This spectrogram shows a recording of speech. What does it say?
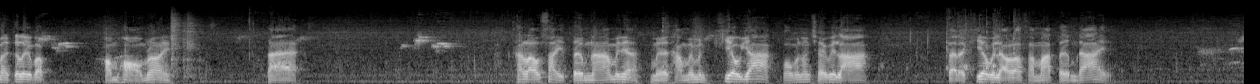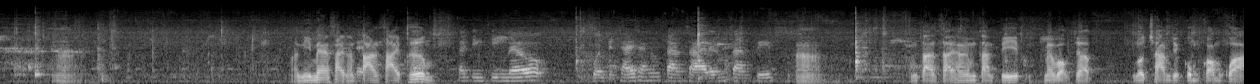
มันก็เลยแบบหอมๆหน่อย แต่ ถ้าเราใส่เติมน้ำไปเนี่ยมันจะทำให้มันเคี่ยวยาก เพราะมันต้องใช้เวลา แต่ถ้าเคี่ยวไปแล้วเราสามารถเติมได้อ่า อันนี้แม่ใส่น้ำตาลทรายเพิ่มถ้าจริงๆแล้ว ควรจะใช้ทั้งน้ำตาลทรายและน้ำตาลปี๊บอ่า น้ำตาลทรายทั้งน้ำตาลปี๊บแม่บอกจะรสชาติมันจะกลมกล่อมกว่า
